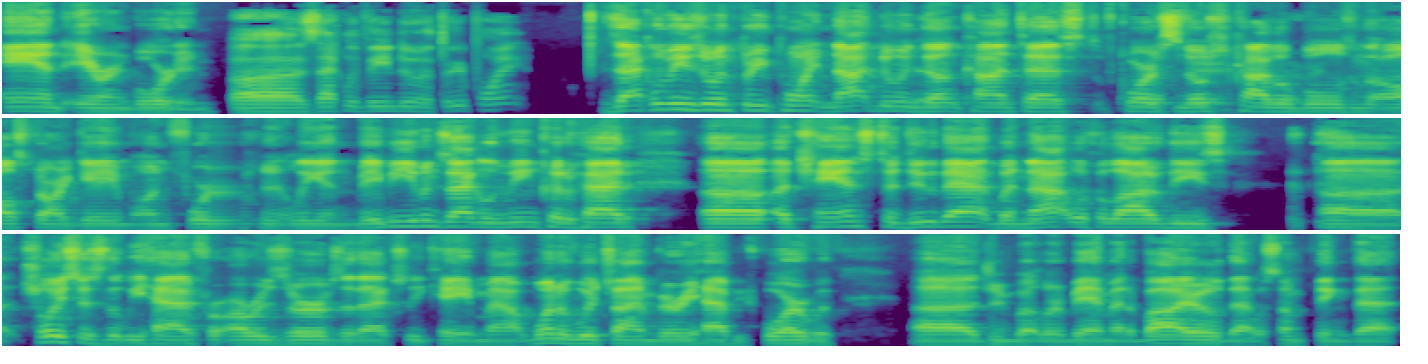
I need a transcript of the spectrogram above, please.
and Aaron Gordon. Uh, Zach LaVine doing a three point. Zach LaVine's doing three point, not doing Yeah. dunk contest. Of course, That's no fair. Chicago. Bulls in the All Star game, unfortunately, and maybe even Zach LaVine could have had uh, a chance to do that, but not with a lot of these uh, choices that we had for our reserves that actually came out. One of which I'm very happy for with uh, Jimmy Butler and Bam Adebayo. That was something that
